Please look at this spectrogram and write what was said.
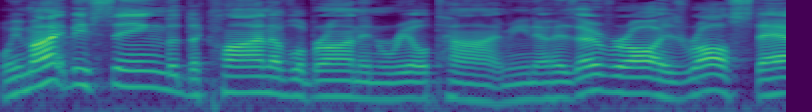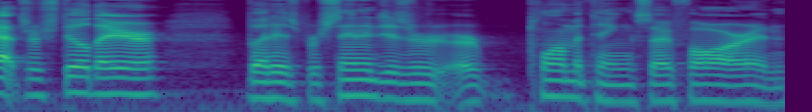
we might be seeing the decline of LeBron in real time. You know, his overall, his raw stats are still there, but his percentages are, are plummeting so far. And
